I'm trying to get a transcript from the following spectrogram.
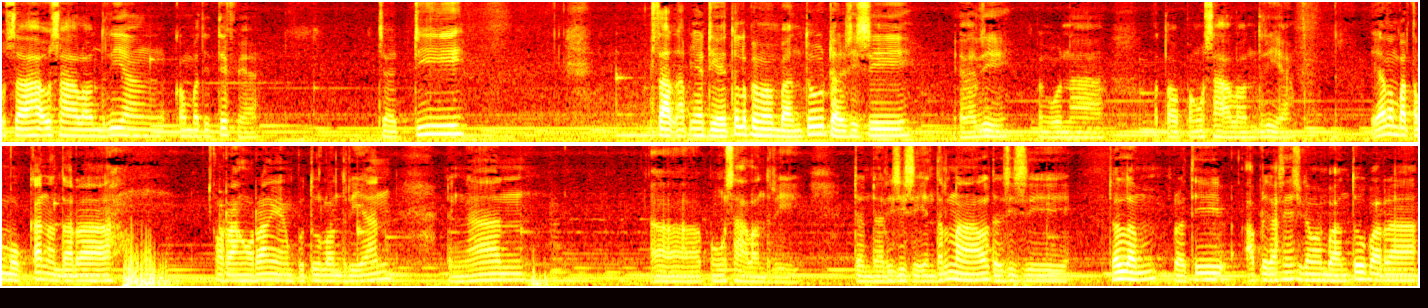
usaha-usaha laundry yang kompetitif ya. Jadi startupnya dia itu lebih membantu dari sisi ya tadi pengguna atau pengusaha laundry ya. Ya mempertemukan antara orang-orang yang butuh laundryan dengan eh, pengusaha laundry. Dan dari sisi internal dari sisi dalam berarti aplikasinya juga membantu para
